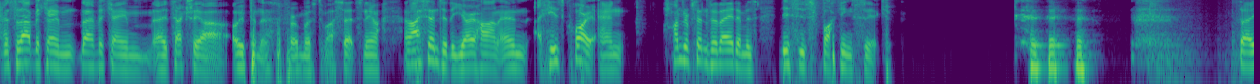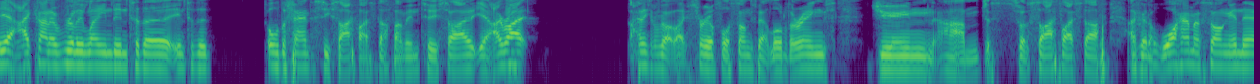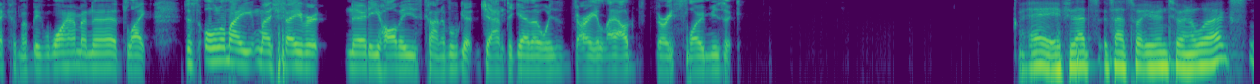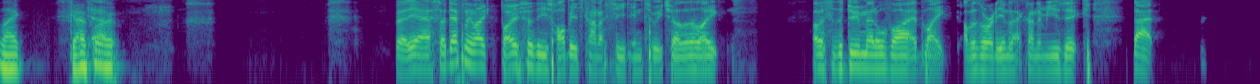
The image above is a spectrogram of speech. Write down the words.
And so that became that became it's actually our opener for most of our sets now. And I sent it to Johan, and his quote and 100% verbatim is, "This is fucking sick." So yeah, I kind of really leaned into the into the all the fantasy sci-fi stuff I'm into. So I yeah, I write. I think I've got like three or four songs about Lord of the Rings, Dune, um, just sort of sci-fi stuff. I've got a Warhammer song in there because I'm a big Warhammer nerd. Like just all of my my favorite nerdy hobbies kind of all get jammed together with very loud, very slow music. Hey, if that's if that's what you're into and it works, like go for Yeah. it. But yeah, so definitely like both of these hobbies kind of feed into each other. Like obviously the doom metal vibe, like I was already into that kind of music. That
